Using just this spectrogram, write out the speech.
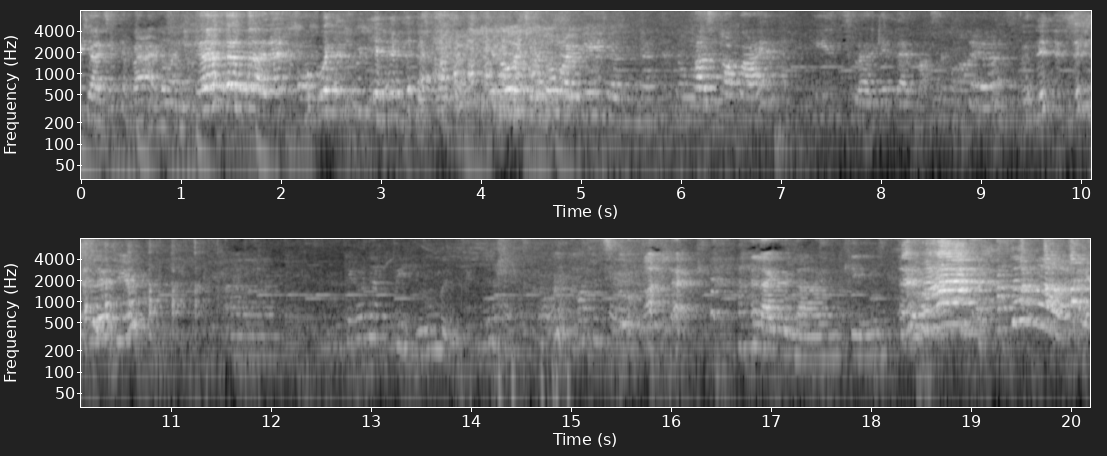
He's like a teenager. I take it back. That's always weird. No, it's not. Don't worry. We ain't judging that. Don't worry. How's Popeye? He used to like get that muscle on. Yeah. Yeah. Left you? Um, they don't have to be human. No. Cartoon character. I like, I like the Lion King. Simba!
